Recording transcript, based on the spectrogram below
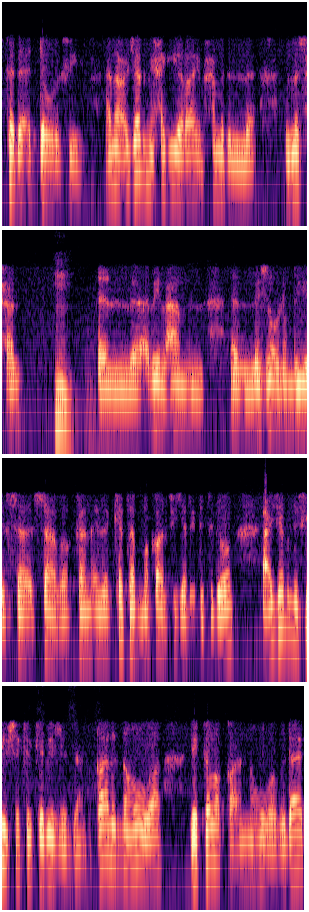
ابتدأ الدوري فيه. أنا عجبني حقيقة رأي محمد المسحل. الامين العام اللجنه الأولمبية السابق كان كتب مقال في جريدة اليوم أعجبني فيه بشكل كبير جدا. قال إنه هو يتوقع إنه هو بداية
